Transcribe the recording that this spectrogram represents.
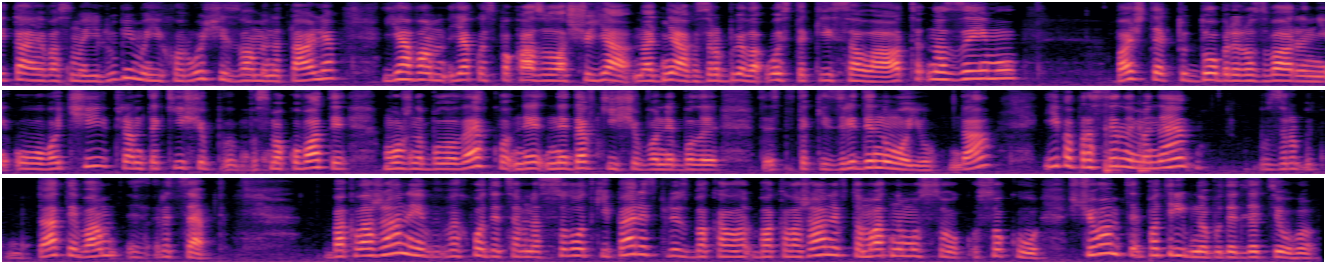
Вітаю вас, мої любі, мої хороші. З вами Наталя. Я вам якось показувала, що я на днях зробила ось такий салат на зиму. Бачите, як тут добре розварені овочі, прям такі, щоб смакувати можна було легко, не, не давкі, щоб вони були такі з рідиною. Да? І попросили мене дати вам рецепт. Баклажани, виходить, це в нас солодкий перець плюс баклажани в томатному соку. Що вам потрібно буде для цього?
